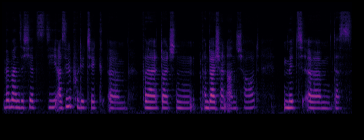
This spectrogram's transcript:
wenn man sich jetzt die Asylpolitik ähm, von, der deutschen, von Deutschland anschaut, mit, ähm, dass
